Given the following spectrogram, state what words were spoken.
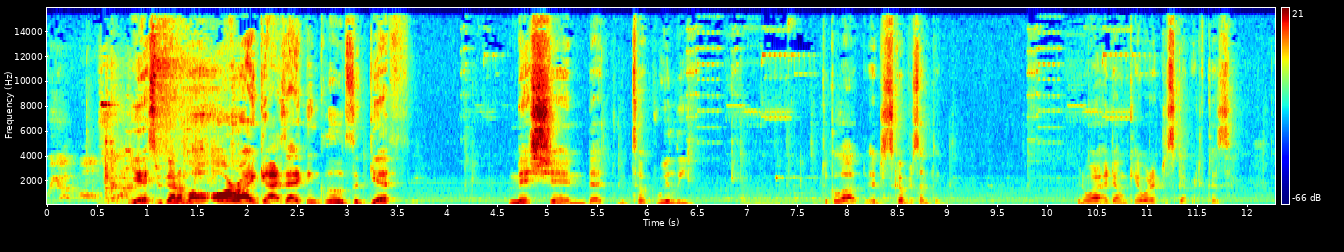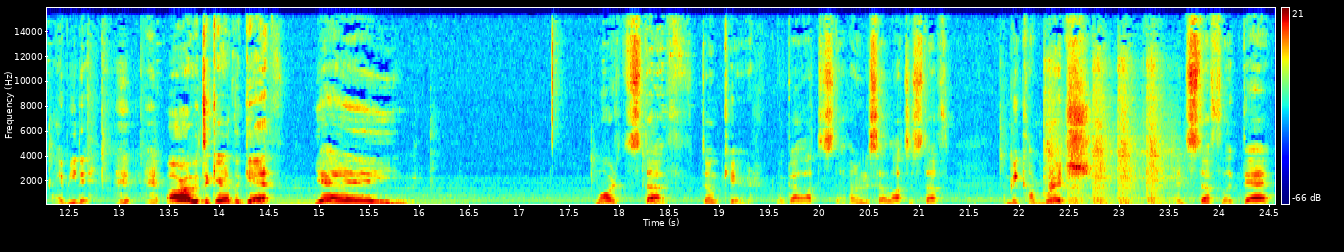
We got them all. Yes, we got them all. Alright, guys, that concludes the Geth mission that we took really. took a lot. I discovered something. You know what? I don't care what I discovered because I beat it. Alright, we took care of the Geth. Yay! More stuff. Don't care. I got lots of stuff. I'm gonna sell lots of stuff. and become rich and stuff like that.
